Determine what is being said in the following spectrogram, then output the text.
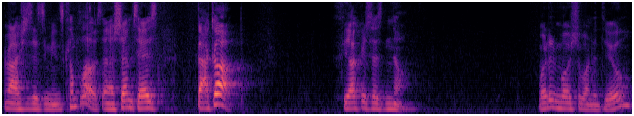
And Rashi says it means come close. And Hashem says, back up. Kli Yakar says no. What did Moshe want to do?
